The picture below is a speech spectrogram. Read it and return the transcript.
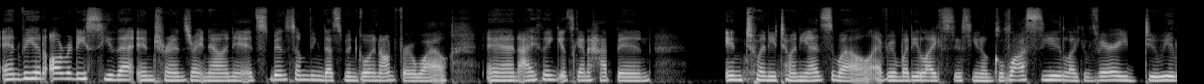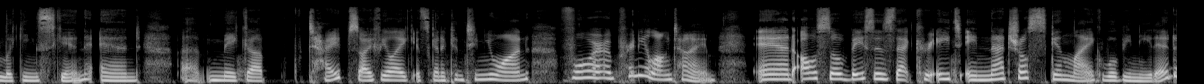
And we can already see that in trends right now. And it's been something that's been going on for a while. And I think it's going to happen in 2020 as well. Everybody likes this, you know, glossy, like very dewy looking skin and uh, makeup type. So I feel like it's going to continue on for a pretty long time. And also bases that create a natural skin like will be needed.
